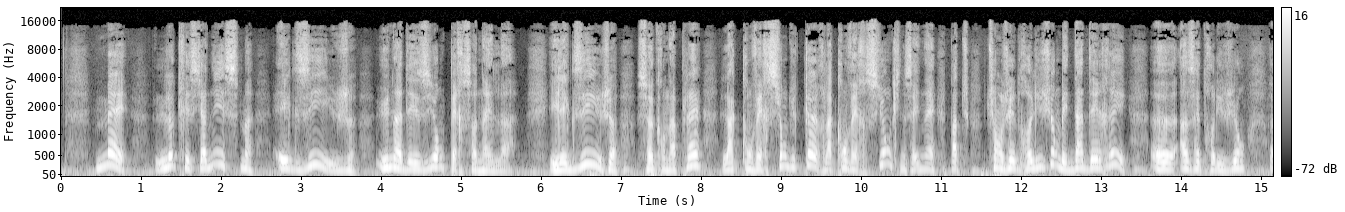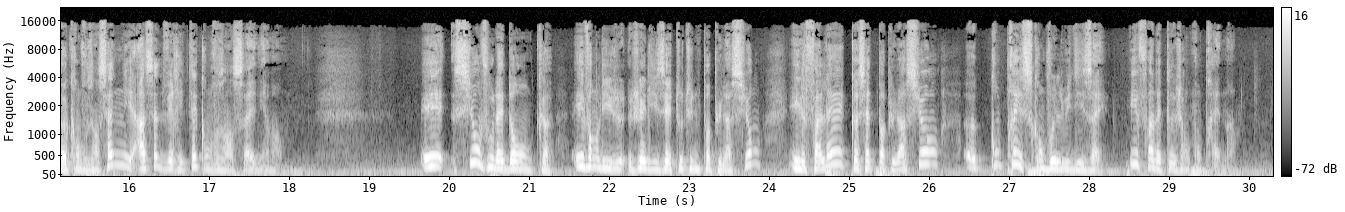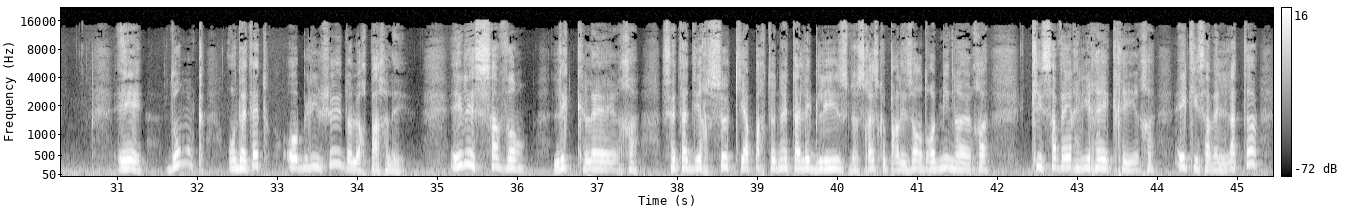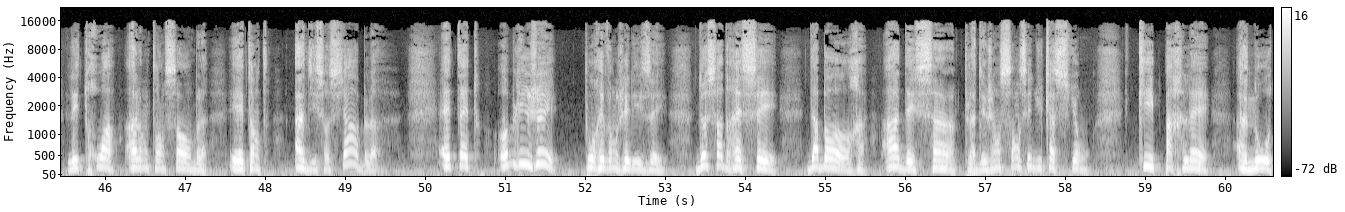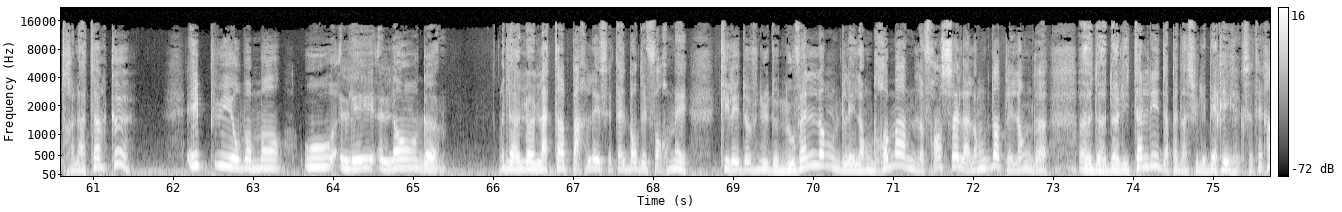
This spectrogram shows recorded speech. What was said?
Mais le christianisme exige une adhésion personnelle. Il exige ce qu'on appelait la conversion du cœur, la conversion qui ne n'est pas de changer de religion, mais d'adhérer euh, à cette religion euh, qu'on vous enseigne, à cette vérité qu'on vous enseigne. Et si on voulait donc évangéliser toute une population, il fallait que cette population euh, comprenne ce qu'on vous lui disait. Il fallait que les gens comprennent. Et donc, on était obligé de leur parler. Et les savants, les clercs, c'est-à-dire ceux qui appartenaient à l'Église, ne serait-ce que par les ordres mineurs, qui savaient lire et écrire, et qui savaient le latin, les trois allant ensemble et étant indissociables, étaient obligés, pour évangéliser, de s'adresser d'abord à des simples, à des gens sans éducation, qui parlaient un autre latin qu'eux. Et puis au moment où les langues le, latin parlé s'est tellement déformé qu'il est devenu de nouvelles langues, les langues romanes, le français, la langue d'oc, les langues euh, de, l'Italie, de la péninsule ibérique, etc.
